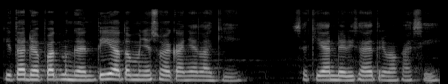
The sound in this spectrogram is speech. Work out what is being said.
kita dapat mengganti atau menyesuaikannya lagi. Sekian dari saya, terima kasih.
